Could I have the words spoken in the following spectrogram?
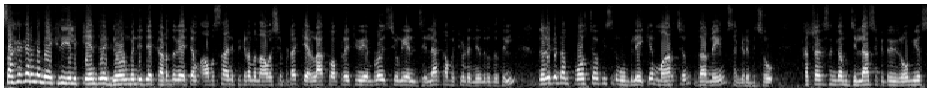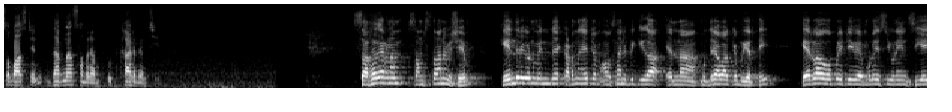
സഹകരണ മേഖലയിൽ കേന്ദ്ര ഗവൺമെന്റിന്റെ കടന്നുകയറ്റം അവസാനിപ്പിക്കണമെന്നാവശ്യപ്പെട്ട് കേരള കോപ്പറേറ്റീവ് എംപ്ലോയീസ് യൂണിയൻ ജില്ലാ കമ്മിറ്റിയുടെ നേതൃത്വത്തിൽ നെടുങ്കണ്ടം പോസ്റ്റ് ഓഫീസിന് മുമ്പിലേക്ക് മാർച്ചും ധർണയും സംഘടിപ്പിച്ചു. കർഷക സംഘം ജില്ലാ സെക്രട്ടറി റോമിയോ സെബാസ്റ്റ്യൻ ധർണാ സമരം ഉദ്ഘാടനം ചെയ്തു. സഹകരണം സംസ്ഥാന വിഷയം കേന്ദ്ര ഗവൺമെന്റിന്റെ കടന്നുകയറ്റം അവസാനിപ്പിക്കുക എന്ന മുദ്രാവാക്യം ഉയർത്തി Kerala operative employees union C I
